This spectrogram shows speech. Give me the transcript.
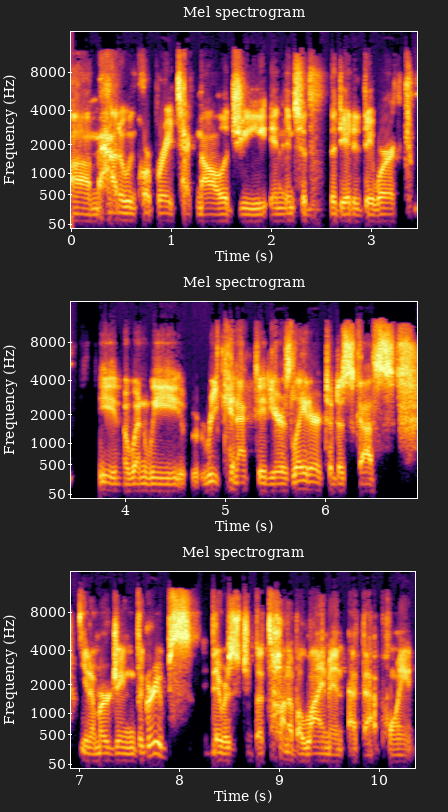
um, how to incorporate technology in, into the day to day work you know, when we reconnected years later to discuss, you know, merging the groups, there was just a ton of alignment at that point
